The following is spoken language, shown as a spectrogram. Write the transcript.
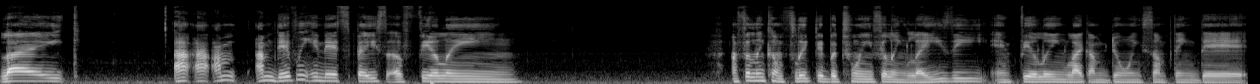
Like, I, I I'm I'm definitely in that space of feeling I'm feeling conflicted between feeling lazy and feeling like I'm doing something that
